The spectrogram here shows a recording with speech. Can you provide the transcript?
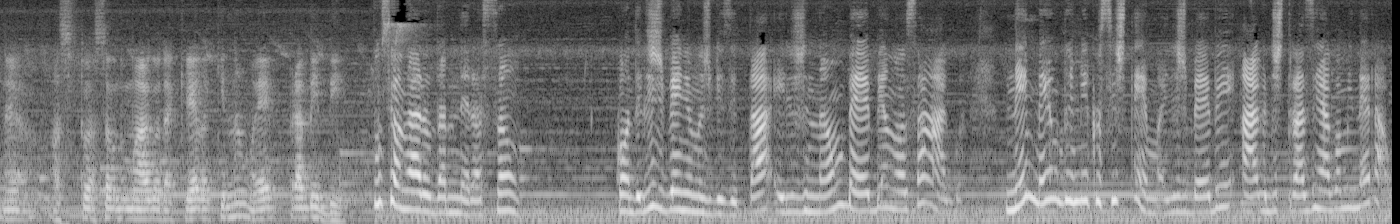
né, a situação de uma água daquela que não é para beber. Funcionário da mineração quando eles vêm nos visitar, eles não bebem a nossa água, nem mesmo do microsistema. Eles bebem água, eles trazem água mineral.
